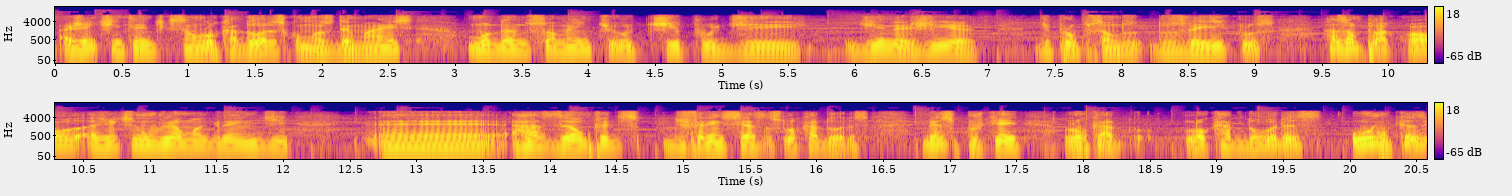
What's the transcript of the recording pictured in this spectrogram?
A gente entende que são locadoras como as demais, mudando somente o tipo de, de energia de propulsão do, dos veículos, razão pela qual a gente não vê uma grande é, razão para diferenciar essas locadoras. Mesmo porque locado, locadoras únicas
